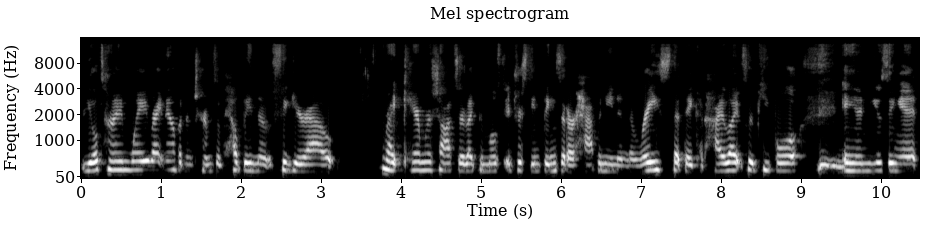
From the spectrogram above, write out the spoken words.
real time way right now, but in terms of helping them figure out right camera shots are like the most interesting things that are happening in the race that they could highlight for people mm-hmm. and using it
